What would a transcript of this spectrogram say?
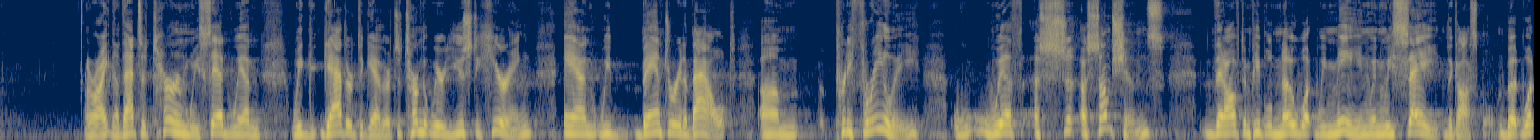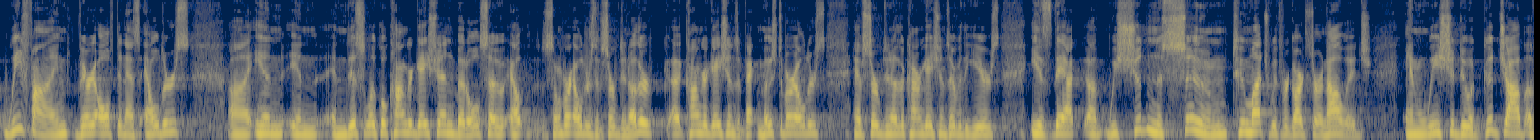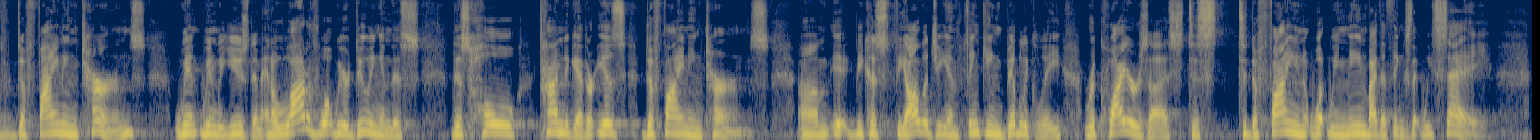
All right, now that's a term we said when we gathered together. It's a term that we're used to hearing, and we banter it about um, pretty freely with assu- assumptions that often people know what we mean when we say the gospel. But what we find very often as elders uh, in, in, in this local congregation, but also el- some of our elders have served in other uh, congregations. In fact, most of our elders have served in other congregations over the years, is that uh, we shouldn't assume too much with regards to our knowledge, and we should do a good job of defining terms when, when we use them. And a lot of what we're doing in this, this whole time together is defining terms. Um, it, because theology and thinking biblically requires us to, to define what we mean by the things that we say.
